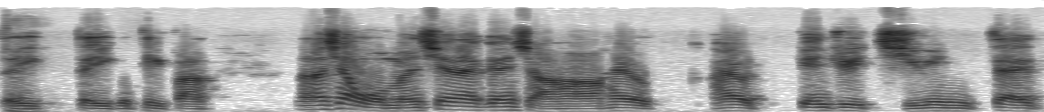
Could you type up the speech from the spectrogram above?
的一的一个地方。那像我们现在跟小豪还有还有编剧齐韵在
